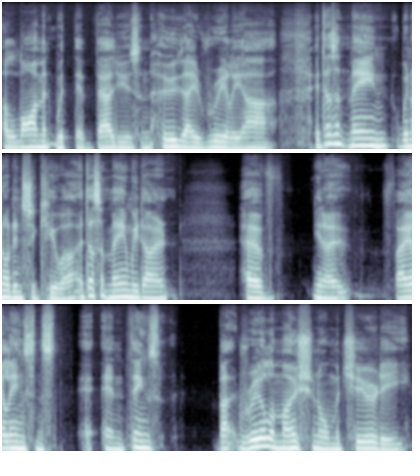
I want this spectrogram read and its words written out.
alignment with their values and who they really are. It doesn't mean we're not insecure. It doesn't mean we don't have you know failings and and things but real emotional maturity,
